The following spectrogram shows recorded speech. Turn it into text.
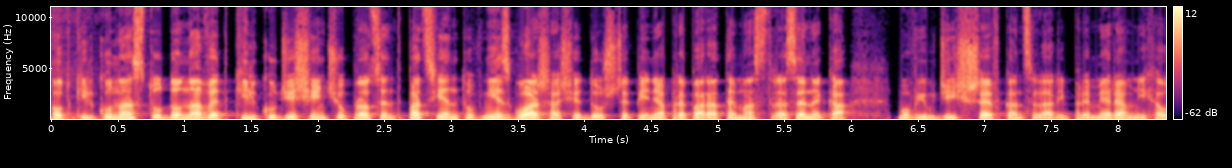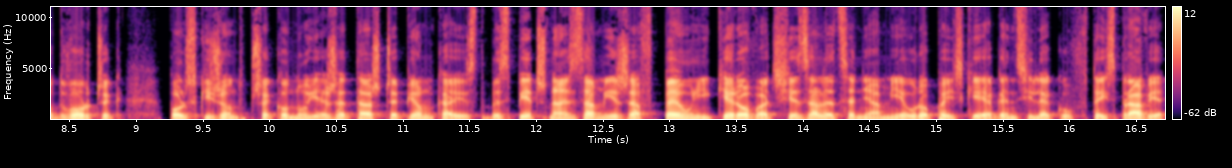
Od kilkunastu do nawet kilkudziesięciu procent pacjentów nie zgłasza się do szczepienia preparatem AstraZeneca, mówił dziś szef kancelarii premiera Michał Dworczyk. Polski rząd przekonuje, że ta szczepionka jest bezpieczna zamierza w pełni kierować się zaleceniami Europejskiej Agencji Leków w tej sprawie.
